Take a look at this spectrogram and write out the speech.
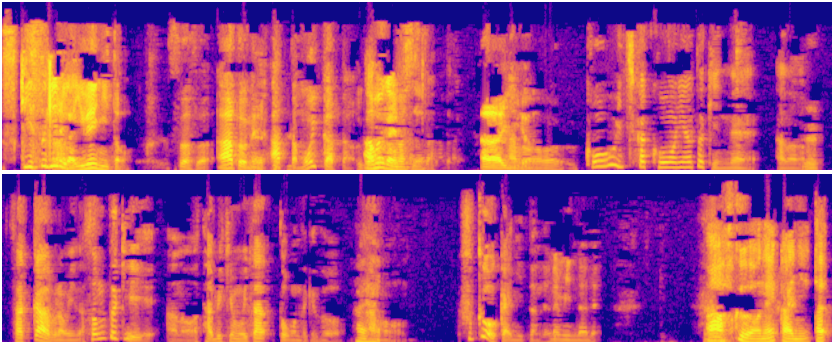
好きすぎるがゆえにと。そうそう。あとね、あった、もう一個あった。あもう一個ありますあったああ、いいあよ。の、高1か高2の時にね、あの、うんサッカー部のみんな、その時、あの、旅木もいたと思うんだけど、はいはいあの、服を買いに行ったんだよね、みんなで。あ、服をね、買いに。た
